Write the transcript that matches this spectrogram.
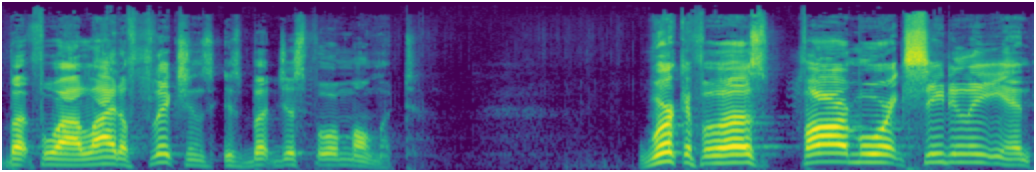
But for our light afflictions is but just for a moment. Working for us far more exceedingly and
